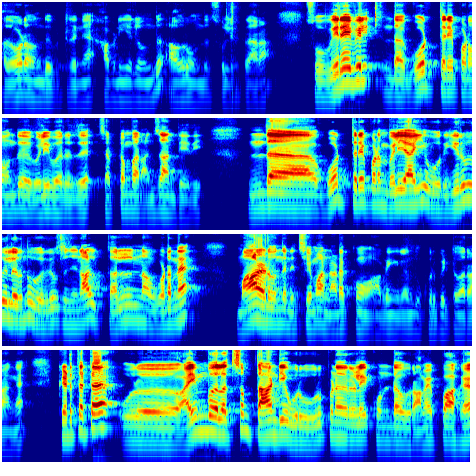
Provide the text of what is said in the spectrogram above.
அதோடு வந்து விட்டுருங்க அப்படிங்கிறது வந்து அவரும் வந்து சொல்லியிருக்கிறாராம். ஸோ விரைவில் இந்த கோட் திரைப்படம் வந்து வெளிவருது செப்டம்பர் அஞ்சாம் தேதி. இந்த கோட் திரைப்படம் வெளியாகி ஒரு இருபதுலேருந்து ஒரு இருபத்தஞ்சு நாள் தள்ளின உடனே மாநாடு வந்து நிச்சயமாக நடக்கும் அப்படிங்கிறது வந்து குறிப்பிட்டு வர்றாங்க. கிட்டத்தட்ட ஒரு ஐம்பது லட்சம் தாண்டிய ஒரு உறுப்பினர்களை கொண்ட ஒரு அமைப்பாக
